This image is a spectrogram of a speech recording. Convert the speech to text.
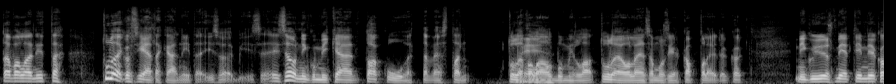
tavallaan, että tuleeko sieltäkään niitä isoja biisejä. Ei se ole niin kuin mikään takuu, että Vestan tulevalla Ei. albumilla tulee olemaan semmoisia kappaleita, jotka niin kuin jos miettii, mikä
